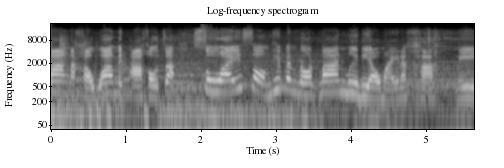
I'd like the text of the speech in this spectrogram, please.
บ้างนะคะ ว่าเม็ดอาร์เขาจะสวยสมที่เป็นรถบ้านมือเดียวไหมนะคะ นี่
